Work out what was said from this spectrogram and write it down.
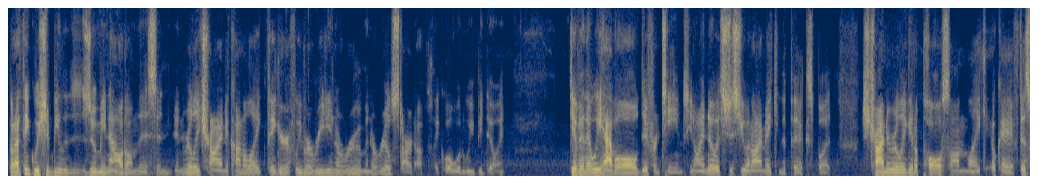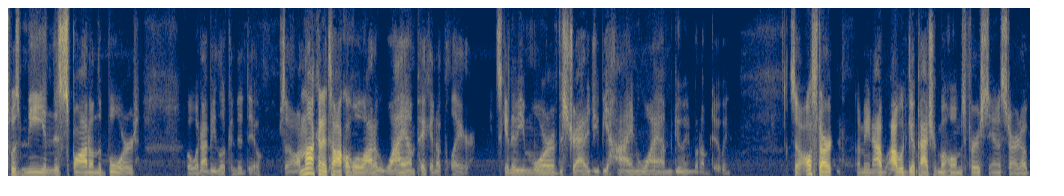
but I think we should be zooming out on this and, and really trying to kind of like figure if we were reading a room in a real startup, like what would we be doing? Given that we have all different teams, you know, I know it's just you and I making the picks, but just trying to really get a pulse on like, okay, if this was me in this spot on the board, what would I be looking to do? So I'm not going to talk a whole lot of why I'm picking a player. It's going to be more of the strategy behind why I'm doing what I'm doing. So I'll start. I mean, I, I would give Patrick Mahomes first in a startup.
